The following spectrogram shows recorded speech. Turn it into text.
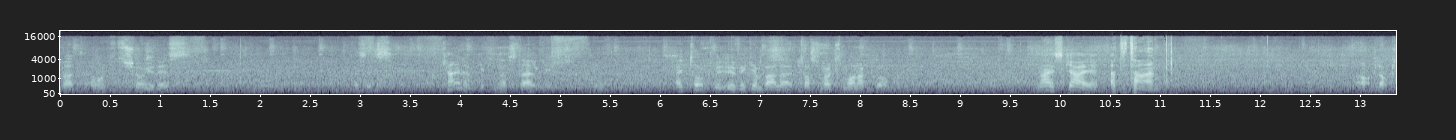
But I wanted to show you this because it's kind of nostalgic. I talked with Uwe Gemballa, Top Marques Monaco. Nice guy at the time. Oh, locked.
